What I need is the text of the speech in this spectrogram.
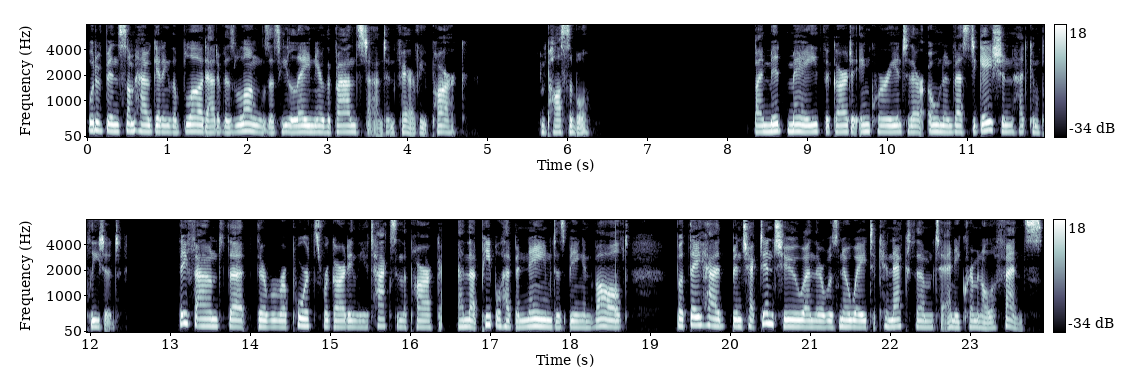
would have been somehow getting the blood out of his lungs as he lay near the bandstand in Fairview Park. Impossible. By mid May, the Garda inquiry into their own investigation had completed. They found that there were reports regarding the attacks in the park and that people had been named as being involved, but they had been checked into and there was no way to connect them to any criminal offence.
